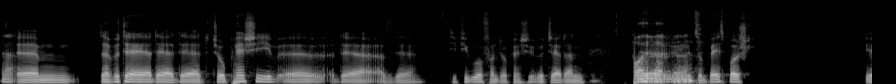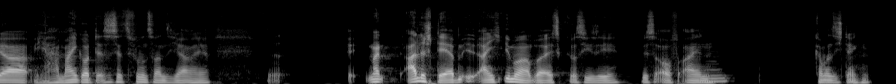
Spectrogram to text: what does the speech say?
Ja. ähm, da wird der, der, der Joe Pesci, äh, der, also der, die Figur von Joe Pesci wird ja dann Spoiler äh, alert. so ein Baseball. Ja, ja, mein Gott, das ist jetzt 25 Jahre her. Man, alle sterben eigentlich immer bei Scorsese, bis auf einen, Mhm. kann man sich denken.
